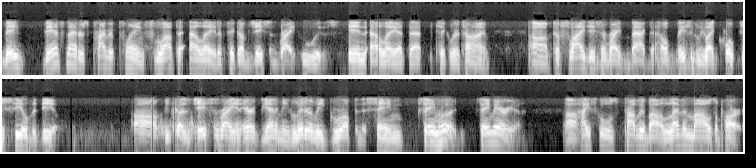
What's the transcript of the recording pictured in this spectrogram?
they Dan Snyder's private plane flew out to L.A. to pick up Jason Wright, who was in L.A. at that particular time, uh, to fly Jason Wright back to help basically like quote seal the deal, uh, because Jason Wright and Eric Bieniemy literally grew up in the same same hood, same area. Uh, high schools probably about 11 miles apart.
